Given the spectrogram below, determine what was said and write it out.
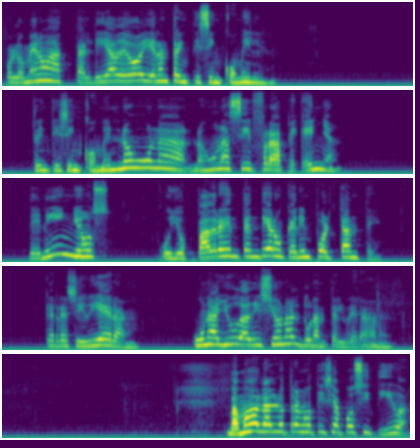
Por lo menos hasta el día de hoy eran 35 mil. 35 mil no, es una, no es una cifra pequeña. De niños cuyos padres entendieron que era importante que recibieran una ayuda adicional durante el verano. Vamos a hablar de otra noticia positiva.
